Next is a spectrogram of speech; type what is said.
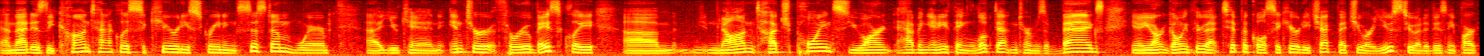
and that is the contactless security screening system where uh, you can enter through basically um, non-touch points. You aren't having anything looked at in terms of bags. You know, you aren't going through that typical security check that you are used to at a Disney park.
